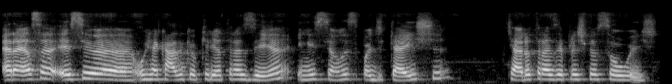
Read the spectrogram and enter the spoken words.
Era essa, esse uh, o recado que eu queria trazer, iniciando esse podcast. Quero trazer para as pessoas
